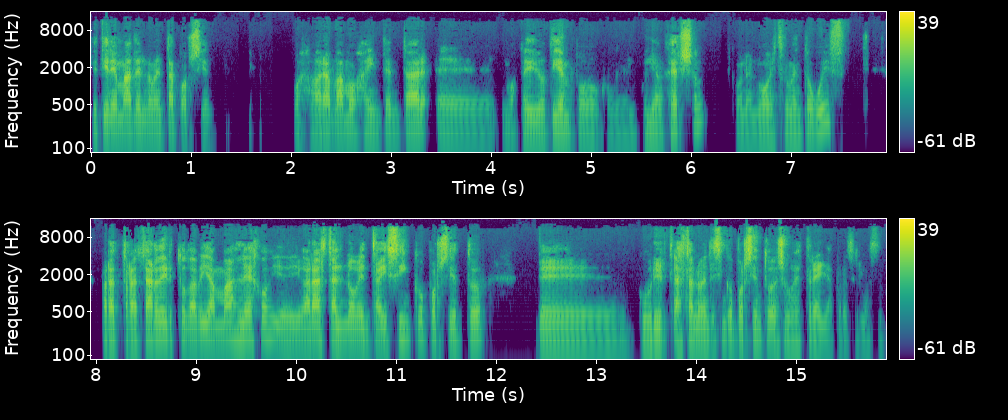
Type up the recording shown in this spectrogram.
que tiene más del 90% pues ahora vamos a intentar, eh, hemos pedido tiempo con el William Herschel, con el nuevo instrumento WIF, para tratar de ir todavía más lejos y de llegar hasta el 95% de cubrir hasta el 95% de sus estrellas, por decirlo así,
